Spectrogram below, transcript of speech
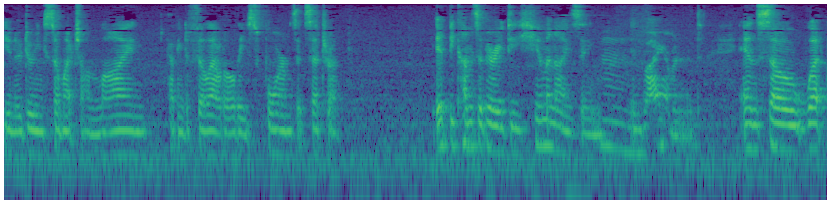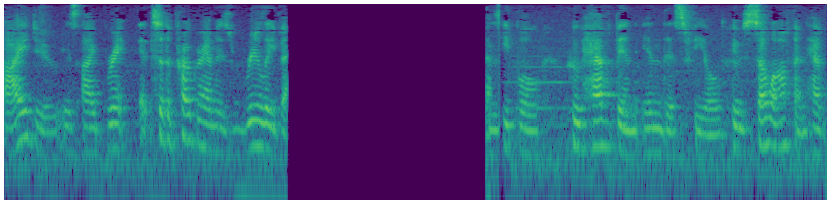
you know doing so much online having to fill out all these forms etc it becomes a very dehumanizing Mm. environment and so what i do is i bring so the program is really va- people who have been in this field who so often have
